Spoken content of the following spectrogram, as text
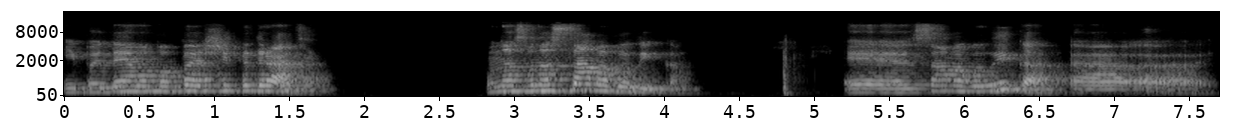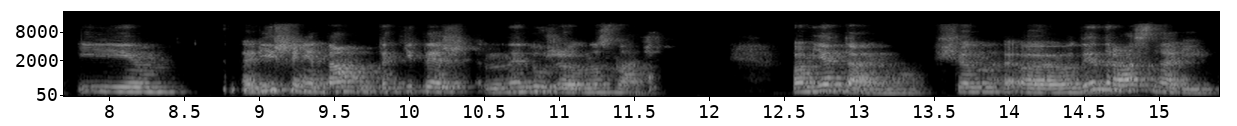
І підемо по першій педраді. У нас вона сама велика. Е, сама велика, е, і рішення там такі теж не дуже однозначні. Пам'ятаємо, що е, один раз на рік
